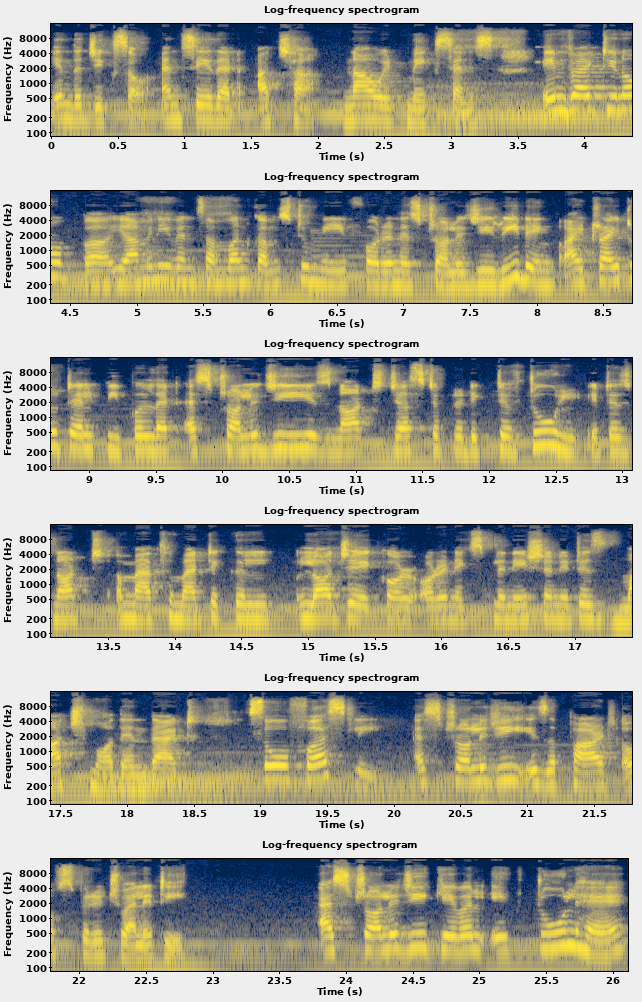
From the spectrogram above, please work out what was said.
in the jigsaw and say that acha now it makes sense in fact you know uh, yamini when someone comes to me for an astrology reading i try to tell people that astrology is not just a predictive tool it is not a mathematical logic or, or an explanation it is much more than that so firstly astrology is a part of spirituality astrology केवल एक टूल है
